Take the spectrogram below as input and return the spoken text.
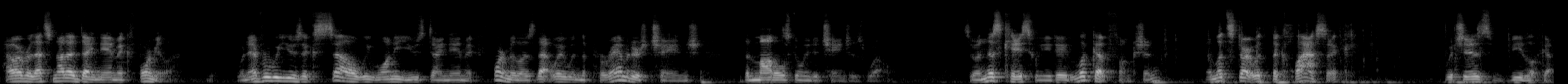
However, that's not a dynamic formula. Whenever we use Excel, we want to use dynamic formulas. That way, when the parameters change, the model is going to change as well. So in this case, we need a lookup function. And let's start with the classic, which is VLOOKUP.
